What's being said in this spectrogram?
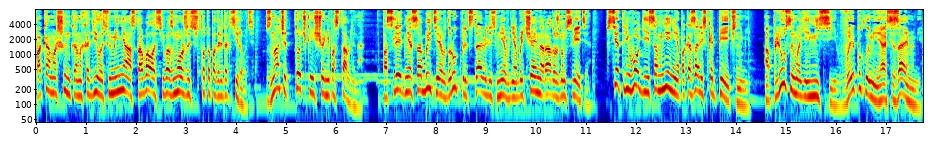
Пока машинка находилась у меня, оставалась и возможность что-то подредактировать. Значит, точка еще не поставлена. Последние события вдруг представились мне в необычайно радужном свете. Все тревоги и сомнения показались копеечными, а плюсы моей миссии выпуклыми и осязаемыми.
